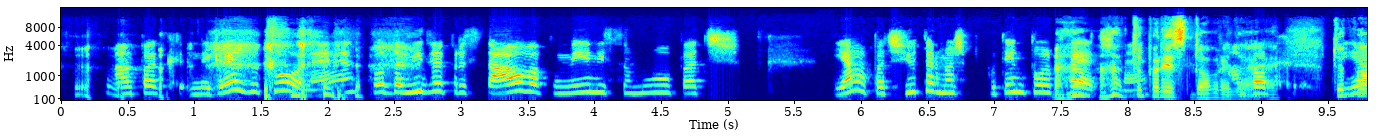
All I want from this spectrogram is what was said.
Ampak ne gre za to, ne? to da mi dve predstavljamo, pomeni samo pač Ja, pač jutri imaš potem toliko aha, več. Aha, to je pa res dobro. Ampak, to je ja,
